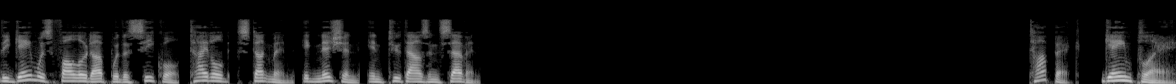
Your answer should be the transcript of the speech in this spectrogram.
The game was followed up with a sequel, titled, Stuntman, Ignition, in 2007. Gameplay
